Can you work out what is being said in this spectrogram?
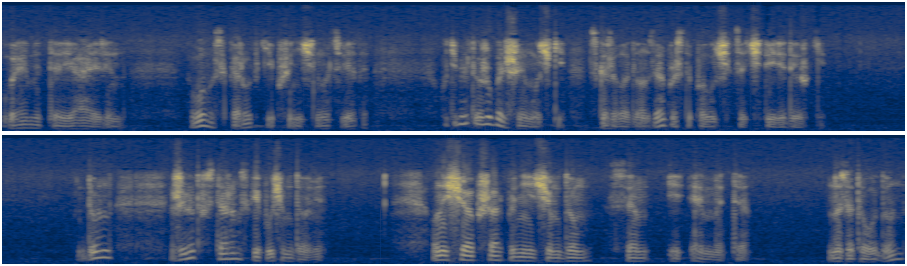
у Эммета и Айрин. Волосы короткие, пшеничного цвета. «У тебя тоже большие мочки», — сказала Дон. «Запросто получится четыре дырки». Дон живет в старом скрипучем доме. Он еще обшарпаннее, чем дом Сэм и Эммета. Но зато у Дон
